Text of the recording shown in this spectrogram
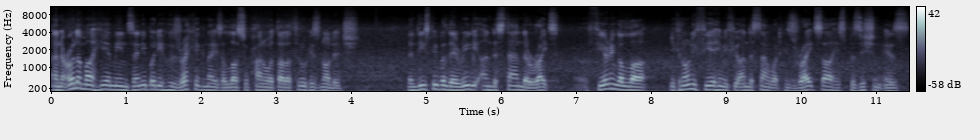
And ulama here means anybody who's recognized Allah subhanahu wa ta'ala through his knowledge. Then these people they really understand the rights. Fearing Allah, you can only fear him if you understand what his rights are, his position is,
